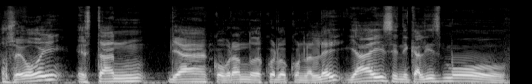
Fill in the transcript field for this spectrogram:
O sea, hoy están ya cobrando de acuerdo con la ley. Ya hay sindicalismo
